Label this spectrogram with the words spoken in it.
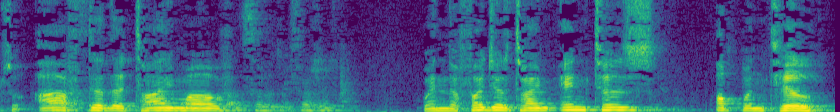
So after the time of when the Fajr time enters up until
